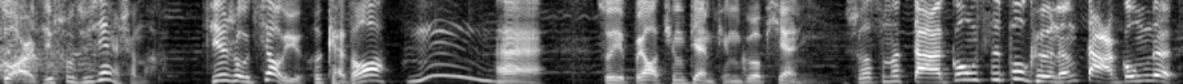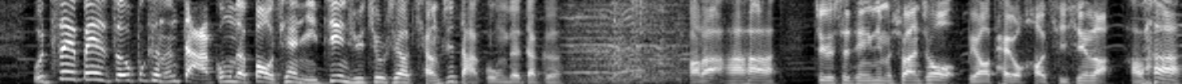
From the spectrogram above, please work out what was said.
做耳机数据线什么，接受教育和改造啊，嗯，哎，所以不要听电瓶哥骗你，说什么打工是不可能打工的，我这辈子都不可能打工的，抱歉，你进去就是要强制打工的，大哥。好了，哈哈。这个事情你们说完之后，不要太有好奇心了，好吧？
